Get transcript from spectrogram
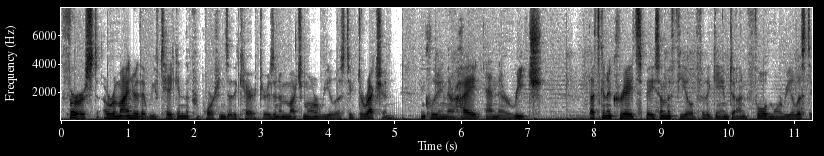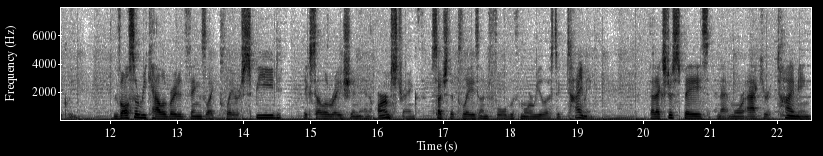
First, a reminder that we've taken the proportions of the characters in a much more realistic direction, including their height and their reach. That's going to create space on the field for the game to unfold more realistically. We've also recalibrated things like player speed, acceleration, and arm strength such that plays unfold with more realistic timing. That extra space and that more accurate timing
